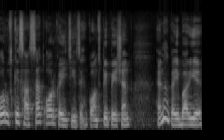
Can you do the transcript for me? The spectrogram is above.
और उसके साथ साथ और कई चीज़ें कॉन्स्टिपेशन है ना? कई बार ये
